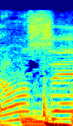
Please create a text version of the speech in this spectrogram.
Don't say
